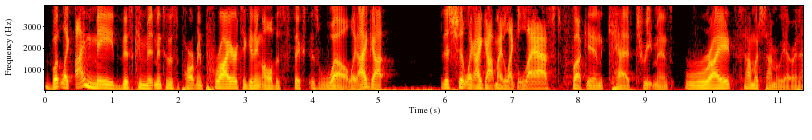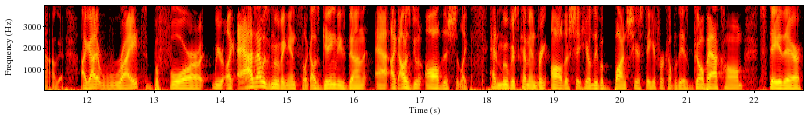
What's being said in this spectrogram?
But like I made this commitment to this apartment prior to getting all of this fixed as well. Like I got this shit like I got my like last fucking cat treatment right. How much time are we at right now? Okay, I got it right before we were like as I was moving in. So like I was getting these done. At, like I was doing all this shit. Like had movers come in, bring all this shit here, leave a bunch here, stay here for a couple days, go back home, stay there,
